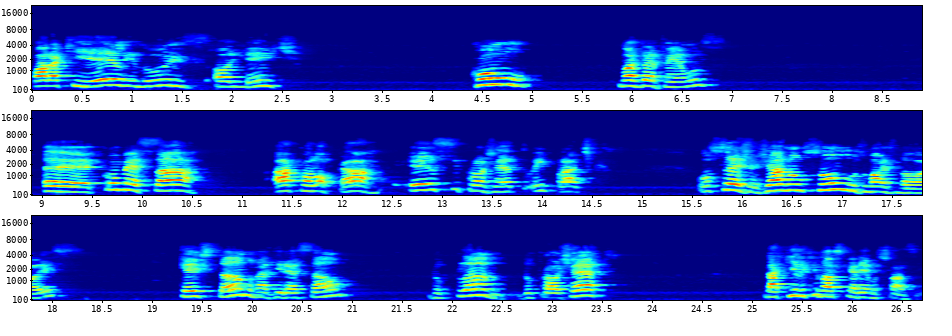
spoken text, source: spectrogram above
para que Ele nos oriente como nós devemos é, começar a colocar esse projeto em prática. Ou seja, já não somos mais nós que estamos na direção do plano, do projeto, daquilo que nós queremos fazer.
